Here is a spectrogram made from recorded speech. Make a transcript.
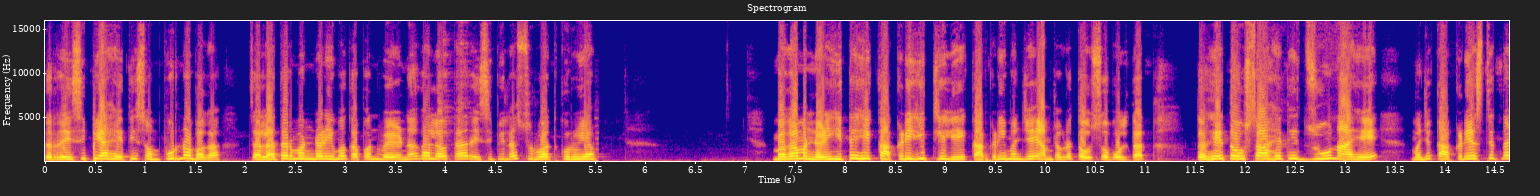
तर रेसिपी आहे ती संपूर्ण बघा. चला तर मंडळी मग आपण वेळ न घालवता रेसिपीला सुरुवात करूया. बघा मंडळी इथे ही काकडी घेतलेली आहे. काकडी म्हणजे आमच्याकडे तवसं बोलतात. तर हे तवसं आहे ते जून आहे. म्हणजे काकडी असतात ना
